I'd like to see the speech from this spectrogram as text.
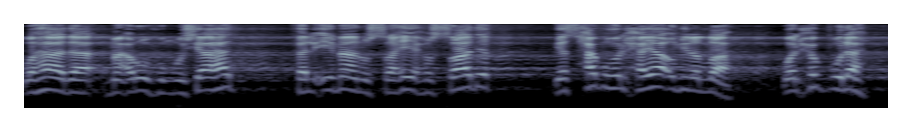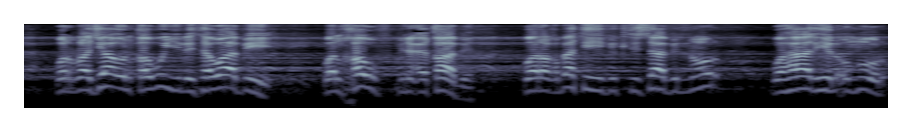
وهذا معروف مشاهد فالإيمان الصحيح الصادق يصحبه الحياء من الله والحب له والرجاء القوي لثوابه والخوف من عقابه ورغبته في اكتساب النور وهذه الأمور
